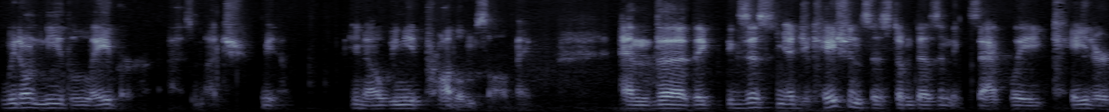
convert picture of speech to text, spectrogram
we don't need labor as much. You know, you know, we need problem solving and the the existing education system doesn't exactly cater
